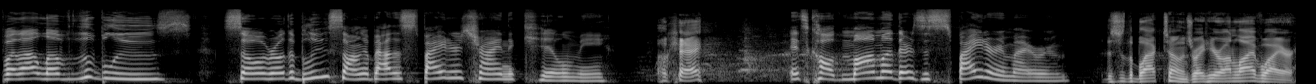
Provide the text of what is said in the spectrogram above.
but I love the blues. So I wrote a blues song about a spider trying to kill me. Okay. It's called Mama, There's a Spider in My Room. This is the Black Tones right here on Livewire.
